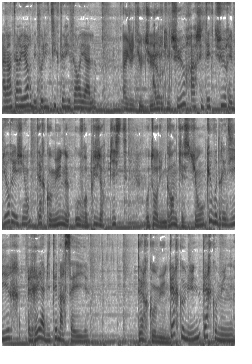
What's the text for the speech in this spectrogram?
à l'intérieur des politiques territoriales? Agriculture, Agriculture, architecture et biorégion. Terre commune ouvre plusieurs pistes autour d'une grande question Que voudrait dire réhabiter Marseille? Terre commune. Terre commune. Terre commune.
